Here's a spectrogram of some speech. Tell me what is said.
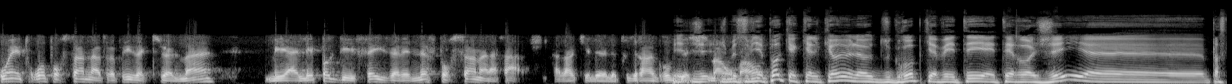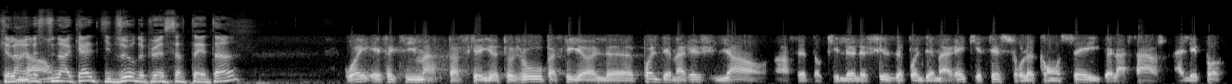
0,3% de l'entreprise actuellement. Mais à l'époque des faits, ils avaient 9% dans la phage, alors que le, le plus grand groupe de je, je me souviens pas qu'il y a quelqu'un du groupe qui avait été interrogé, euh, parce que là, c'est une enquête qui dure depuis un certain temps. Oui, effectivement, parce qu'il y a toujours, parce qu'il y a le Paul Desmarais Junior, en fait, donc qui est le, le fils de Paul Desmarais, qui était sur le conseil de la Farge à l'époque.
